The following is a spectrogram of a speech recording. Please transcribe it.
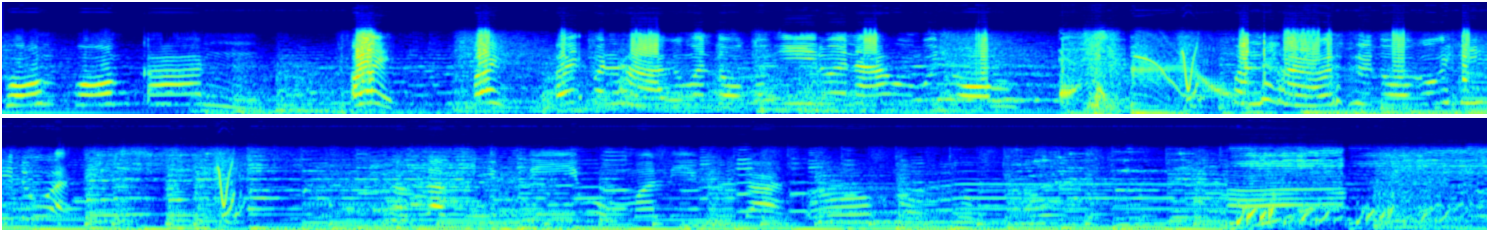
พร้อมๆกันเฮ้ยเฮ้ยเฮ้ยปัญหาคือมันตัวเก้าอี้ด้วยนะคุณผู้ชม ปัญหาคือตัวเก้าอี้ด้วยสำหรับคลิปนี้ผม รีบกันโอ้ฝนตกต้องรีบา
